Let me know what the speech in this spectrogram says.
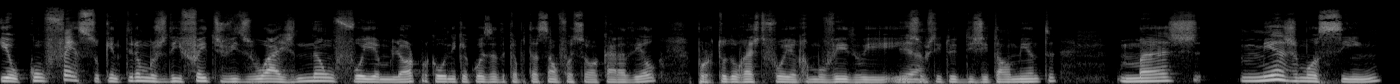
eu confesso que, em termos de efeitos visuais, não foi a melhor, porque a única coisa de captação foi só a cara dele, porque tudo o resto foi removido e, e yeah. substituído digitalmente, mas mesmo assim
